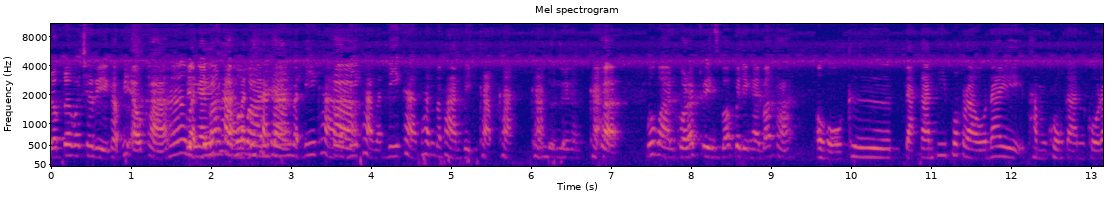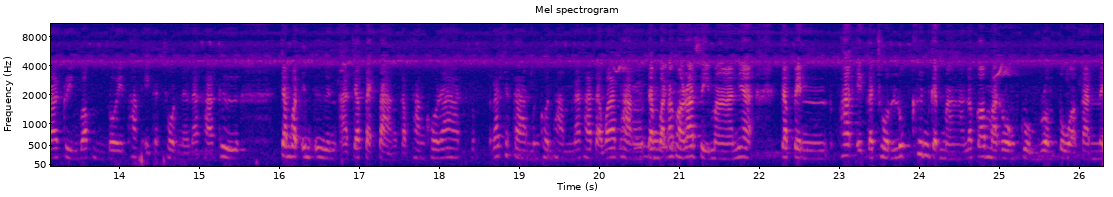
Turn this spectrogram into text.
ดรวัชรีค่ะพี่แอลค่ะอ่าเป็นไงบ้างคะสเมื่วัอสดีวานค่ะอาค่ะจารย์สวัสดีค่ะสค่ะวัสดีค่ะสวัสดีค่ะ ท่านประธานบิดครับค่ะค่ะค่ะค่ะ เมื่อวานโคราชกรีนบ็อกเป็นยังไงบ้างคะโอ้โห คือจากการที่พวกเราได้ทำโครงการโคราชกรีนบ็อกโดยภาคเอกชนเนี่ยนะคะ คือจังหวัดอื่น ๆ อาจจะแตกต่างกับทางโคราชราชการเป็นคนทำนะคะ แต่ว่าทางจังหวัดนครราชสีมาเนี่ยจะเป็นภาคเอกชนลุกขึ้นกันมา แล้วก็มารวมกลุ่มรวมตัวกันใน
